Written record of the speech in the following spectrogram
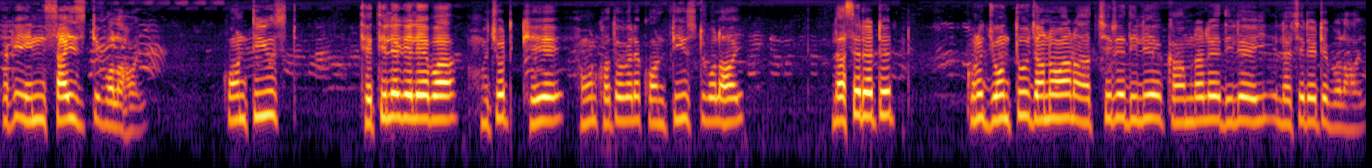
তাকে ইনসাইজড বলা হয়। কন্টিউসড থেতিলে গেলে বা হোঁচট খেয়ে এমন ক্ষত গেলে কন্টিউসড বলা হয়। ল্যাসেরেটেড কোনো জন্তু, জানোয়ার আছড়ে দিলে, কামড়ালে দিলে এই ল্যাচেরেটে বলা হয়।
